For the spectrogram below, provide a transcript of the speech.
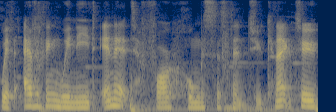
with everything we need in it for Home Assistant to connect to,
